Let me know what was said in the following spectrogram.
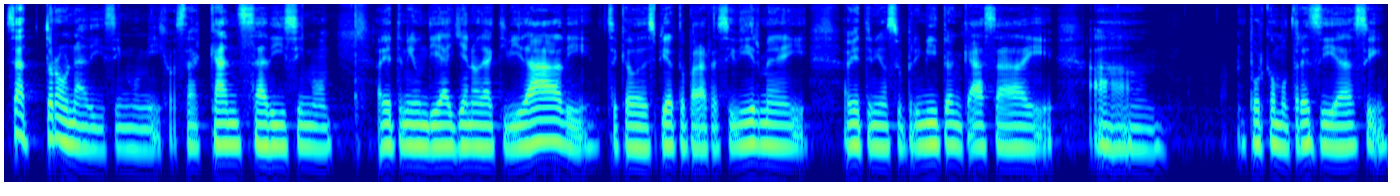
está tronadísimo mi hijo, está cansadísimo. Había tenido un día lleno de actividad y se quedó despierto para recibirme y había tenido su primito en casa y por como tres días y,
